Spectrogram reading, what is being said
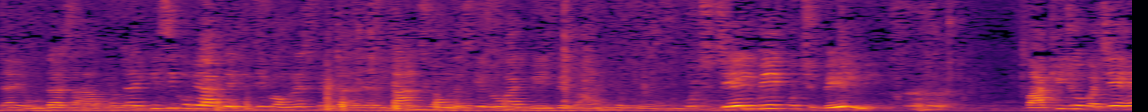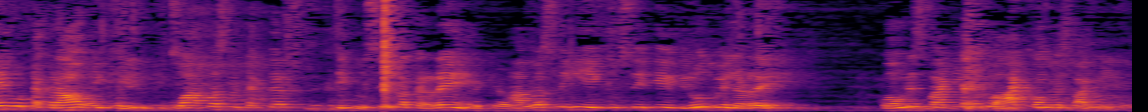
चाहे हुडा साहब हो, चाहे किसी को भी आप देख लीजिए कांग्रेस में अधिकांश कांग्रेस के लोग आज बेल पे बाहर कुछ जेल में, कुछ बेल में। बाकी जो बचे हैं, वो टकराव के खेल में। वो आपस में टक्कर एक दूसरे का कर रहे हैं। आपस में ही एक दूसरे के विरोध में लड़ रहे हैं। कांग्रेस पार्टी है तो आठ कांग्रेस पार्टी है।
